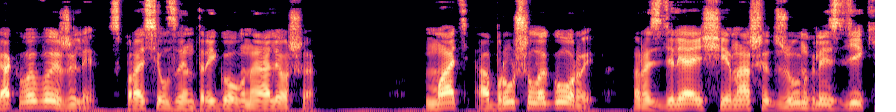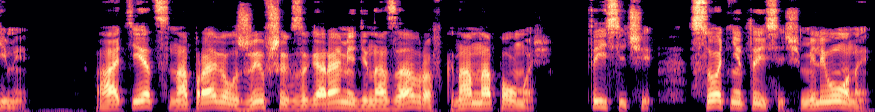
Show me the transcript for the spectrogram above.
«Как вы выжили?» — спросил заинтригованный Алеша. Мать обрушила горы, разделяющие наши джунгли с дикими. А отец направил живших за горами динозавров к нам на помощь. Тысячи, сотни тысяч, миллионы.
